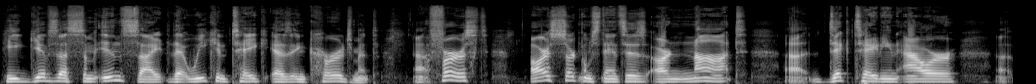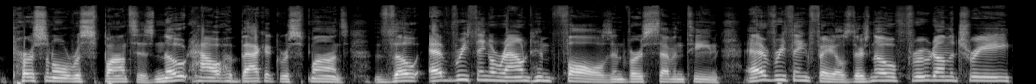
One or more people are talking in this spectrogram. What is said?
he gives us some insight that we can take as encouragement. Uh, first, our circumstances are not uh, dictating our. Uh, personal responses. Note how Habakkuk responds. Though everything around him falls in verse 17, everything fails. There's no fruit on the tree,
